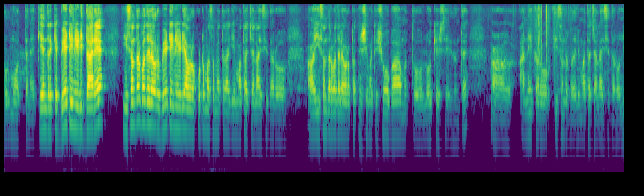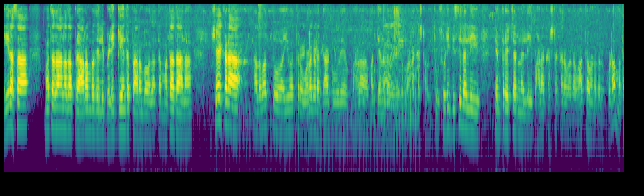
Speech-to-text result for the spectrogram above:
ನೂರ ಮೂವತ್ತನೇ ಕೇಂದ್ರಕ್ಕೆ ಭೇಟಿ ನೀಡಿದ್ದಾರೆ. ಈ ಸಂದರ್ಭದಲ್ಲಿ ಅವರು ಭೇಟಿ ನೀಡಿ ಅವರ ಕುಟುಂಬ ಸಮೇತರಾಗಿ ಮತ ಚಲಾಯಿಸಿದರು. ಈ ಸಂದರ್ಭದಲ್ಲಿ ಅವರ ಪತ್ನಿ ಶ್ರೀಮತಿ ಶೋಭಾ ಮತ್ತು ಲೋಕೇಶ್ ಸೇರಿದಂತೆ ಅನೇಕರು ಈ ಸಂದರ್ಭದಲ್ಲಿ ಮತ ಚಲಾಯಿಸಿದರು. ನೀರಸ ಮತದಾನದ ಪ್ರಾರಂಭದಲ್ಲಿ ಬೆಳಿಗ್ಗೆಯಿಂದ ಪ್ರಾರಂಭವಾದಂಥ ಮತದಾನ ಶೇಕಡ ನಲವತ್ತು ಐವತ್ತರ ಒಳಗಡೆ ದಾಟುವುದೇ ಬಹಳ ಮಧ್ಯಾಹ್ನದ ವೇಳೆಗೆ ಬಹಳ ಕಷ್ಟವಾಯಿತು ಸುಡಿ ಬಿಸಿಲಲ್ಲಿ ಟೆಂಪರೇಚರ್ನಲ್ಲಿ ಬಹಳ ಕಷ್ಟಕರವಾದ ವಾತಾವರಣದಲ್ಲೂ ಕೂಡ ಮತ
